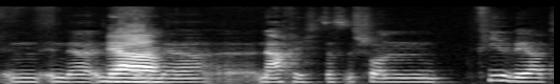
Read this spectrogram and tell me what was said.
in, in, der, in, ja. der, in der äh, Nachricht. Das ist schon viel wert.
